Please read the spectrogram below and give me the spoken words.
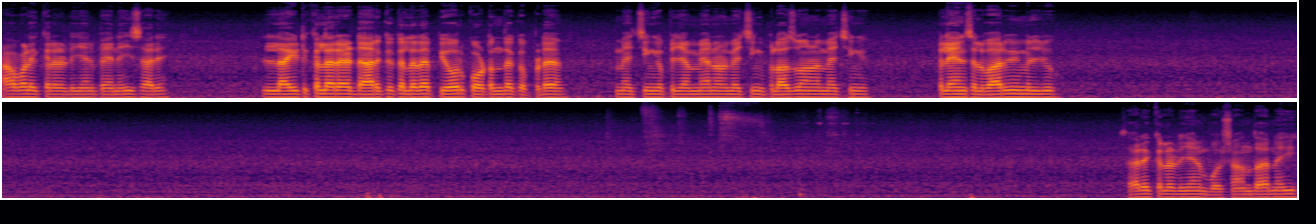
ਆਹ ਵਾਲੇ ਕਲਰ ਡਿਜ਼ਾਈਨ ਪਏ ਨੇ ਜੀ ਸਾਰੇ। ਲਾਈਟ ਕਲਰ ਹੈ, ਡਾਰਕ ਕਲਰ ਹੈ, ਪਿਓਰ ਕਾਟਨ ਦਾ ਕੱਪੜਾ ਹੈ। ਮੈਚਿੰਗ ਪਜਾਮਿਆਂ ਨਾਲ ਮੈਚਿੰਗ, ਪਲਾਜ਼ੋ ਨਾਲ ਮੈਚਿੰਗ, ਪਲੇਨ ਸਲਵਾਰ ਵੀ ਮਿਲ ਜੂ। ਸਾਰੇ ਕਲਰ ਡਿਜ਼ਾਈਨ ਬਹੁਤ ਸ਼ਾਨਦਾਰ ਨੇ ਜੀ।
